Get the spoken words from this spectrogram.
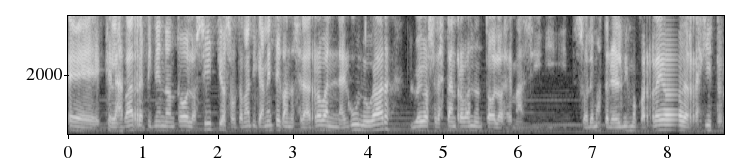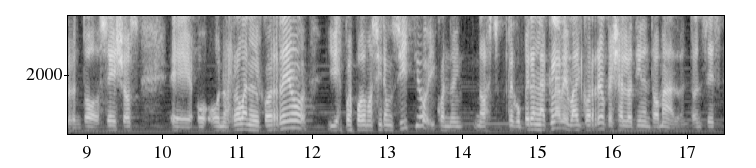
eh, que las va repitiendo en todos los sitios, automáticamente cuando se la roban en algún lugar, luego se la están robando en todos los demás. Solemos tener el mismo correo de registro en todos ellos, eh, o, nos roban el correo y después podemos ir a un sitio y cuando nos recuperan la clave va el correo que ya lo tienen tomado. Entonces,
